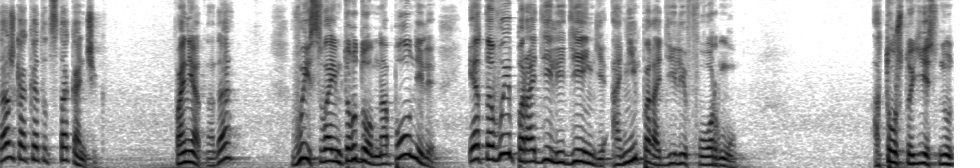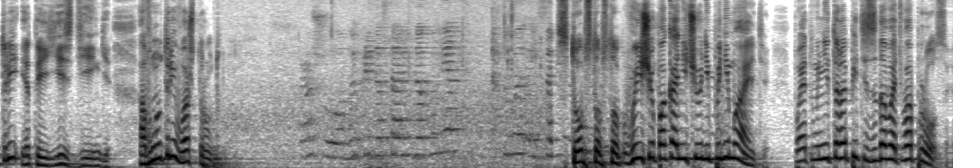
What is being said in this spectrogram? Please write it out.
так же, как этот стаканчик. Понятно, да? Вы своим трудом наполнили, это вы породили деньги, они породили форму. А то, что есть внутри, это и есть деньги. А внутри ваш труд. Стоп, стоп, стоп. Вы еще пока ничего не понимаете. Поэтому не торопитесь задавать вопросы.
